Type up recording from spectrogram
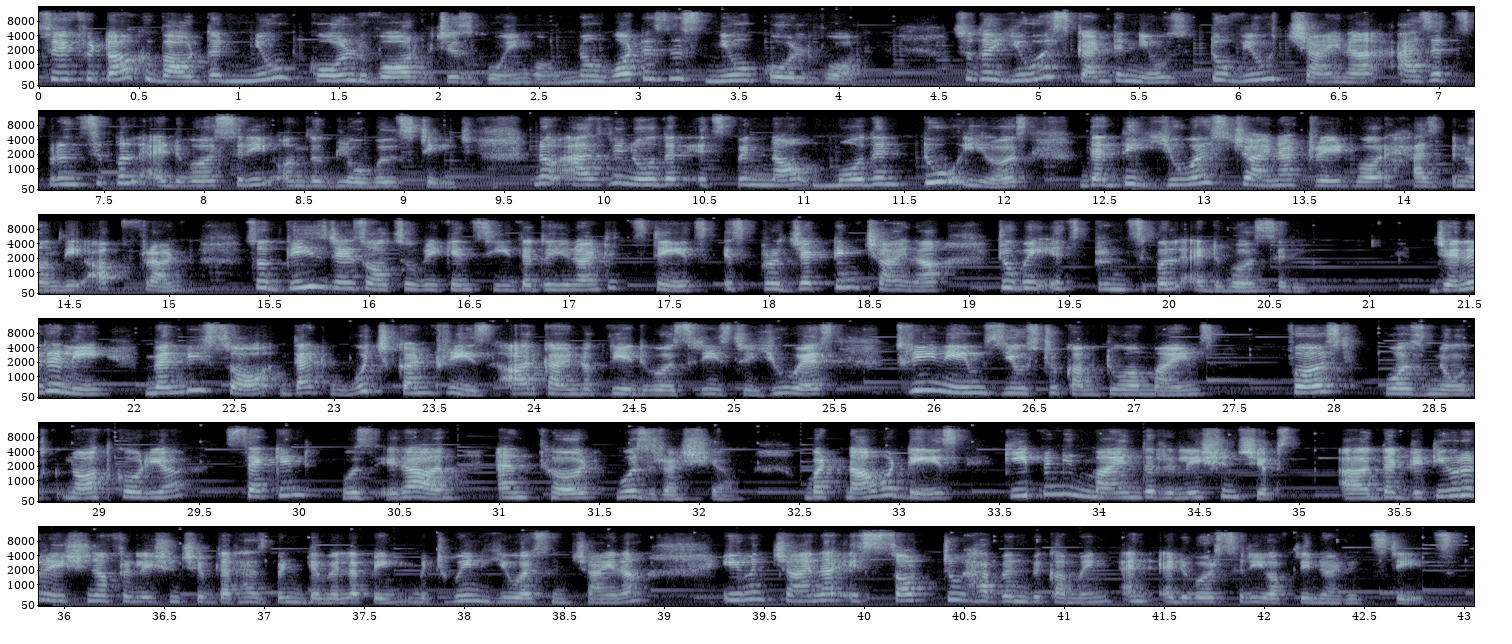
So, if we talk about the new Cold War which is going on, now what is this new Cold War? So, the US continues to view China as its principal adversary on the global stage. Now, as we know that it's been now more than two years that the US China trade war has been on the upfront. So, these days also we can see that the United States is projecting China to be its principal adversary generally when we saw that which countries are kind of the adversaries to us three names used to come to our minds First was North, North Korea, second was Iran, and third was Russia. But nowadays, keeping in mind the relationships, uh, the deterioration of relationship that has been developing between US and China, even China is sought to have been becoming an adversary of the United States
